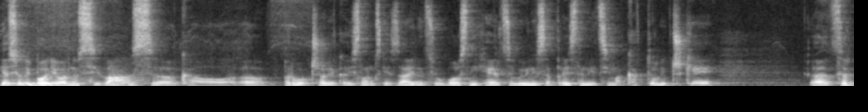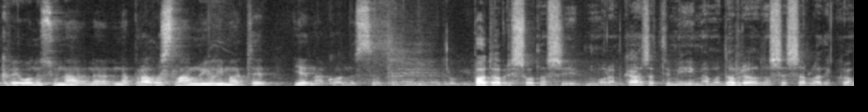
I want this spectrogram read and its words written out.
Jesu li bolji odnosi vas kao prvog čovjeka islamske zajednice u Bosni i Hercegovini sa predstavnicima katoličke crkve u odnosu na, na, na pravoslavnu ili imate jednak odnos prema jednom i drugim? Pa dobri su odnosi, moram kazati. Mi imamo dobre odnose sa vladikom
